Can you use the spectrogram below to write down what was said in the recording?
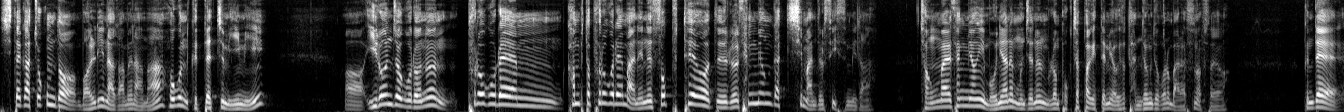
시대가 조금 더 멀리 나가면 아마 혹은 그때쯤 이미 어, 이론적으로는 프로그램 컴퓨터 프로그램 안에는 소프트웨어들을 생명같이 만들 수 있습니다. 정말 생명이 뭐냐는 문제는 물론 복잡하기 때문에 여기서 단정적으로 말할 수는 없어요. 근데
